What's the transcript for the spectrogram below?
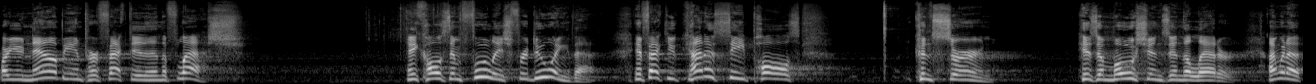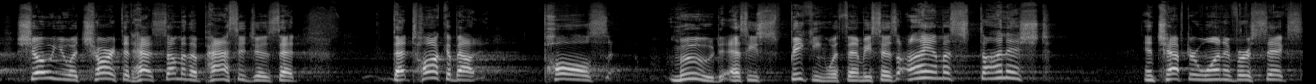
are you now being perfected in the flesh? And he calls them foolish for doing that. In fact, you kind of see Paul's concern, his emotions in the letter. I'm going to show you a chart that has some of the passages that, that talk about Paul's mood as he's speaking with them. He says, I am astonished. In chapter 1 and verse 6,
